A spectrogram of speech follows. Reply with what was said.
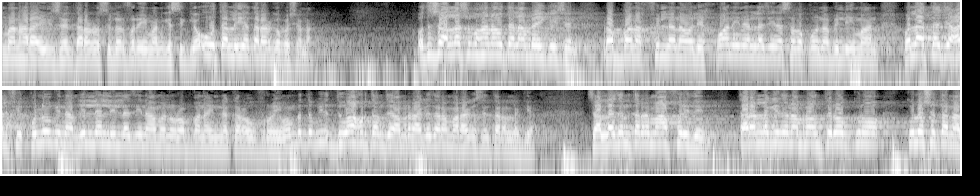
ইমান হারাই গেছেন, তারা রসুলের পরে ইমান গেছে গিয়া, ও তা লইয়া তার গবেষণা। অথচ আল্লাহ সুবহানাহু ওয়া তাআলা আমরা কইছেন রব্বানা ইগফির লানা ওয়া লিইখওয়ানিনা আল্লাযিনা সাবাকুনা বিল ঈমান ওয়া লা তাজআল ফি কুলুবিনা গিল্লাল লিল লাযিনা আমানু রব্বানা ইন্নাকা রাউফুর আমরা তো দোয়া করতাম যে আমরা আগে যারা মারা গেছেন তারা লাগিয়া। যে আল্লাহ যেন তারা মাফ করে দেন, তারা লাগিয়ে যেন আমরা অন্তর কোনো কুলসতা না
